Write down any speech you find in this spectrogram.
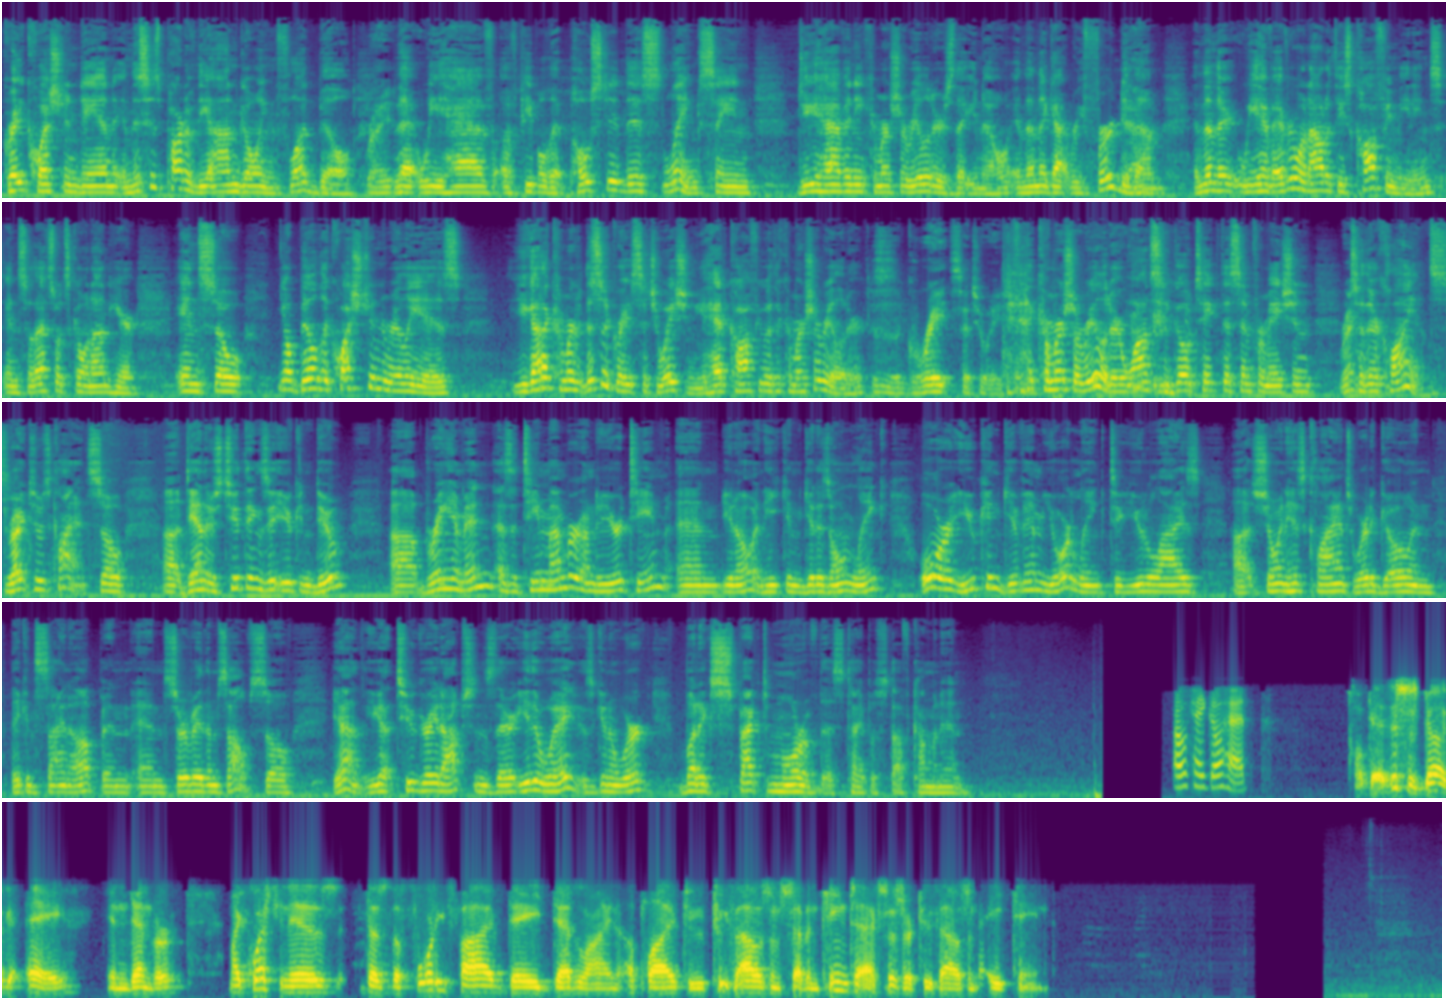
Great question, Dan. And this is part of the ongoing flood bill Right. that we have of people that posted this link saying, "Do you have any commercial realtors that you know?" And then they got referred to Yeah. them, and then they, we have everyone out at these coffee meetings, and so that's what's going on here. And so, you know, Bill, the question really is, you got a commercial. This is a great situation. You had coffee with a commercial realtor. This is a great situation. That commercial realtor wants to go take this information Right. to their clients. right to his clients. So, uh, Dan, there's two things that you can do. Uh, bring him in as a team member under your team, and you know, and he can get his own link, or you can give him your link to utilize, uh, showing his clients where to go, and they can sign up and and survey themselves. So, yeah, you got two great options there. Either way is going to work, but expect more of this type of stuff coming in. Okay, go ahead. Okay, this is Doug A. in Denver. My question is Does the 45 day deadline apply to 2017 taxes or 2018?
